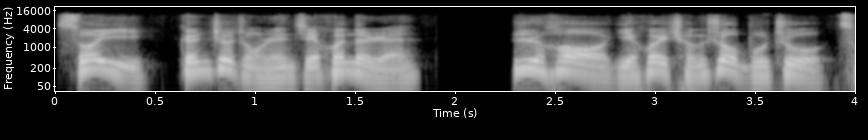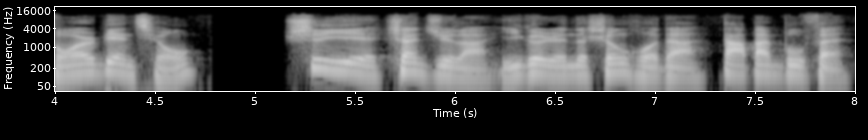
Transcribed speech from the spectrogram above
所以，跟这种人结婚的人，日后也会承受不住，从而变穷。事业占据了一个人的生活的大半部分，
